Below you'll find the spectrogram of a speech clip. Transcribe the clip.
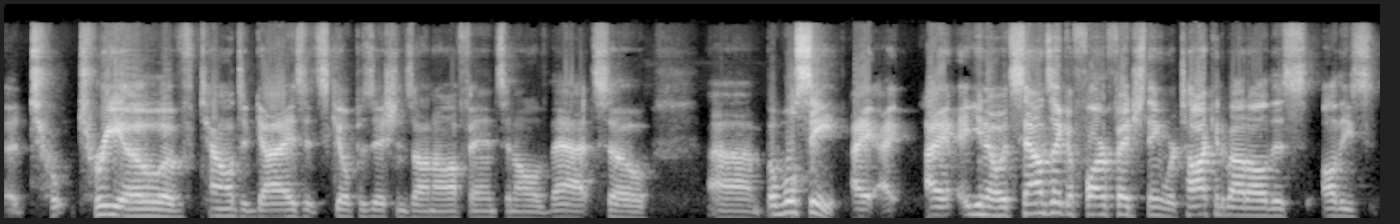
a tr- trio of talented guys at skill positions on offense and all of that. So, um, but we'll see. I, I, I, you know, it sounds like a far fetched thing. We're talking about all this, all these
